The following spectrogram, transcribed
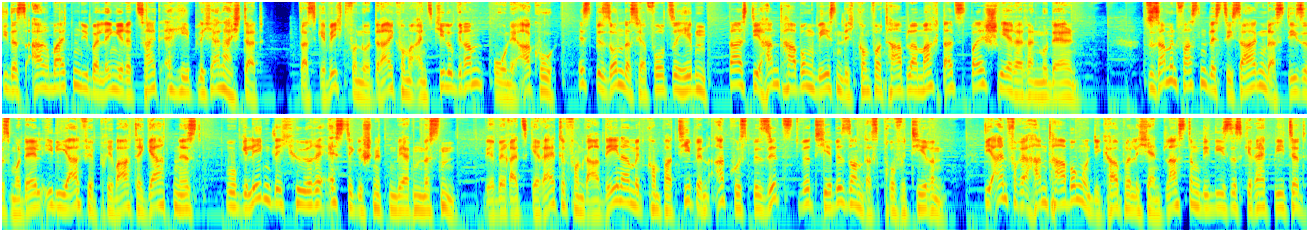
die das Arbeiten über längere Zeit erheblich erleichtert. Das Gewicht von nur 3,1 Kilogramm ohne Akku ist besonders hervorzuheben, da es die Handhabung wesentlich komfortabler macht als bei schwereren Modellen. Zusammenfassend lässt sich sagen, dass dieses Modell ideal für private Gärten ist, wo gelegentlich höhere Äste geschnitten werden müssen. Wer bereits Geräte von Gardena mit kompatiblen Akkus besitzt, wird hier besonders profitieren. Die einfache Handhabung und die körperliche Entlastung, die dieses Gerät bietet,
